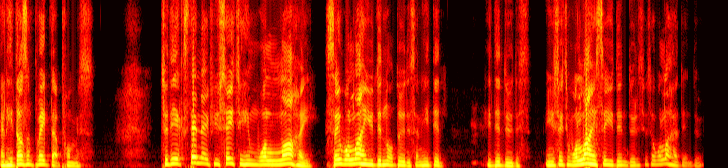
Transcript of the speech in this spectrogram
And he doesn't break that promise. To the extent that if you say to him, Wallahi, say Wallahi you did not do this, and he did. He did do this. And you say to him, Wallahi, say you didn't do this. He say, Wallahi, I didn't do it.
